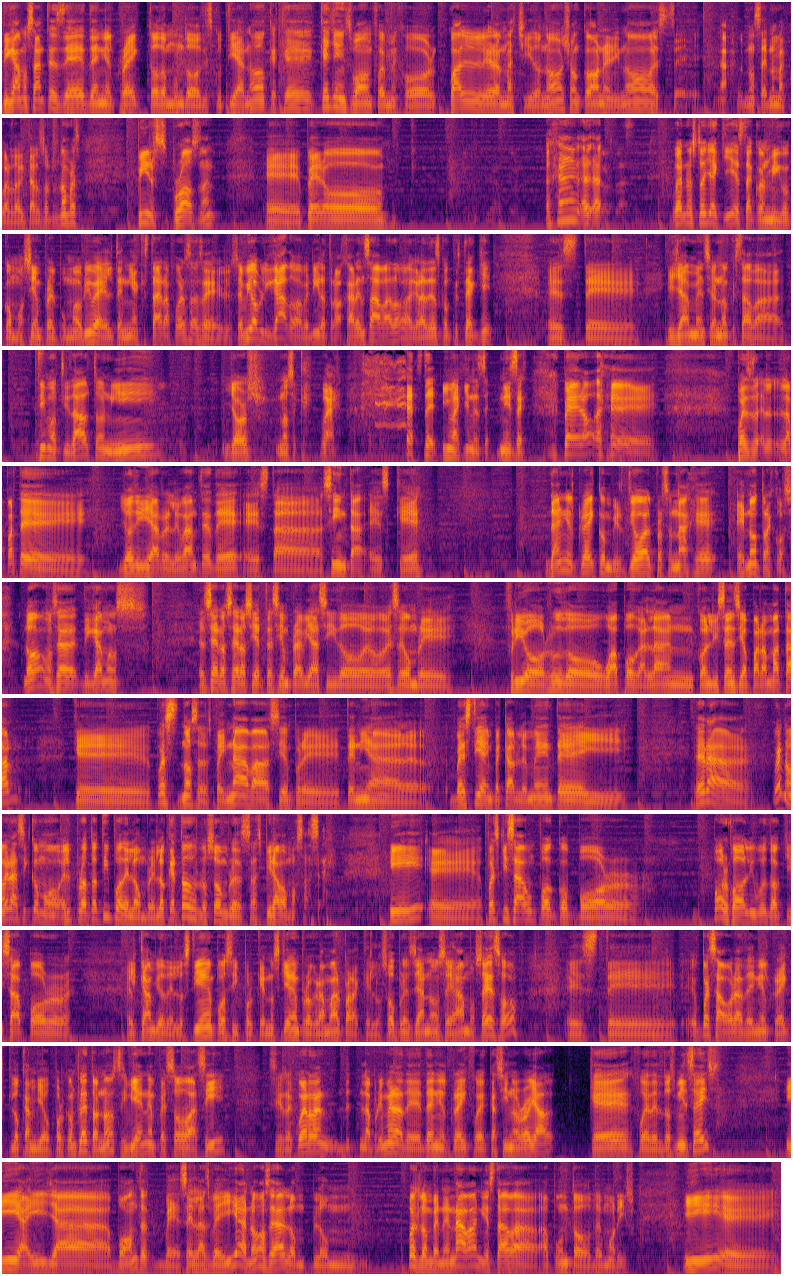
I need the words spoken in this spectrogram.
digamos, antes de Daniel Craig, todo el mundo discutía, ¿no? Que, que, James Bond fue mejor, cuál era el más chido, ¿no? Sean Connery, ¿no? Este, ah, no sé, no me acuerdo ahorita los otros nombres. Pierce Brosnan, eh, pero... Ajá, bueno, estoy aquí, está conmigo como siempre el Puma Uribe. Él tenía que estar a fuerza, se, vio obligado a venir a trabajar en sábado. Agradezco que esté aquí. Este. Y ya mencionó que estaba Timothy Dalton y George, no sé qué. Bueno, este, imagínense, ni sé. Pero, eh, pues la parte, yo diría, relevante de esta cinta es que Daniel Craig convirtió al personaje en otra cosa, ¿no? O sea, digamos, el 007 siempre había sido ese hombre frío, rudo, guapo, galán, con licencia para matar, que pues no se despeinaba, siempre tenía, vestía impecablemente y era, bueno, era así como el prototipo del hombre, lo que todos los hombres aspirábamos a hacer. Y eh, pues quizá un poco por, por Hollywood o quizá por el cambio de los tiempos y porque nos quieren programar para que los hombres ya no seamos eso. Este, pues ahora Daniel Craig lo cambió por completo, ¿no? Si bien empezó así, si recuerdan, la primera de Daniel Craig fue Casino Royale, que fue del 2006. Y ahí ya Bond se las veía, ¿no? O sea, lo, pues lo envenenaban y estaba a punto de morir. Y eh,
